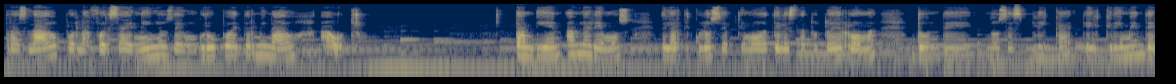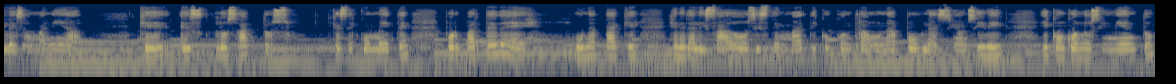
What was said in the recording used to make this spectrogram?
traslado por la fuerza de niños de un grupo determinado a otro. También hablaremos del artículo séptimo del Estatuto de Roma, donde nos explica el crimen de lesa humanidad, que es los actos que se cometen por parte de un ataque generalizado o sistemático contra una población civil y con conocimiento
